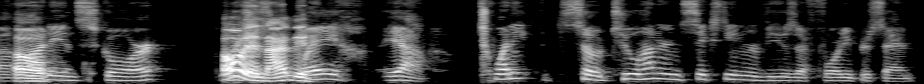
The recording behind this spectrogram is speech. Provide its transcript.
uh, Oh. audience score. Oh, yeah, 90. Way, yeah, twenty. So two hundred and sixteen reviews at forty percent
